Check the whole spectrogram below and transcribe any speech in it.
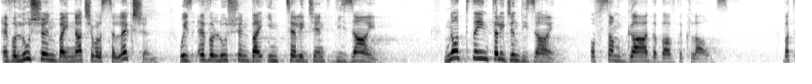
evolution by natural selection with evolution by intelligent design. Not the intelligent design of some God above the clouds, but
